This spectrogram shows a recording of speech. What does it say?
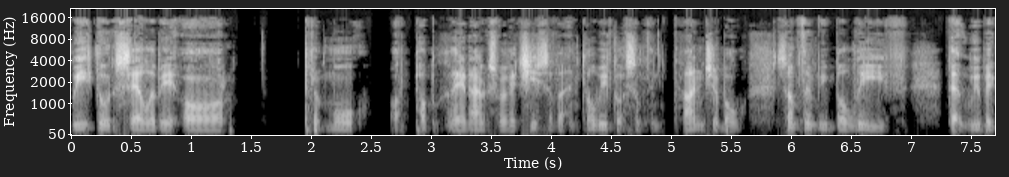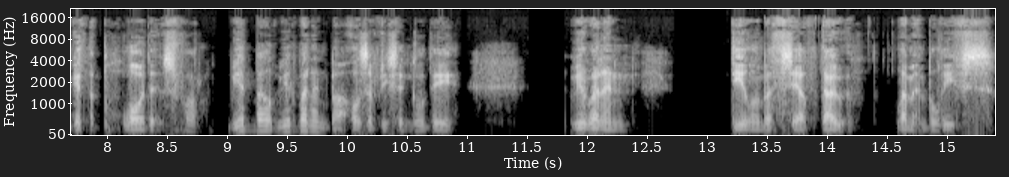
We don't celebrate or promote or publicly announce we've achieved something until we've got something tangible, something we believe that we would get the plaudits for. We're, we're winning battles every single day. We're winning dealing with self doubt, limiting beliefs,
